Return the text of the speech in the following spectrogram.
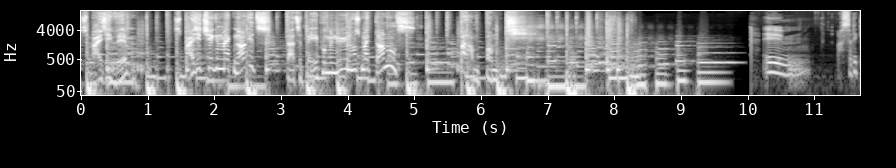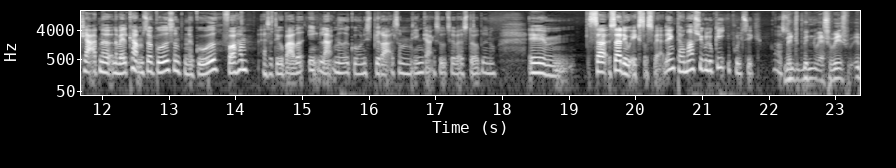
Spicy hvem? Spicy Chicken McNuggets, der er tilbage på menuen hos McDonald's. Badum, bom. Øhm, og så er det klart, når, når valgkampen så er gået, som den er gået for ham, altså det har jo bare været en lang nedadgående spiral, som ikke engang ser ud til at være stoppet nu, øhm, så, så er det jo ekstra svært. Ikke? Der er jo meget psykologi i politik også. Men, men altså, hvis, øh,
